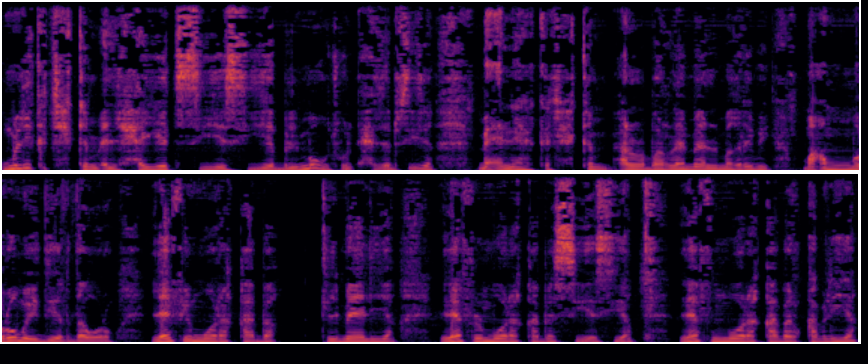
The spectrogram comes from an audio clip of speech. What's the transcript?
وملي كتحكم على الحياة السياسية بالموت والأحزاب السياسية معناه كتحكم على البرلمان المغربي ما عمره ما يدير دوره. لا في مراقبة المالية لا في المراقبة السياسية لا في المراقبة القبلية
